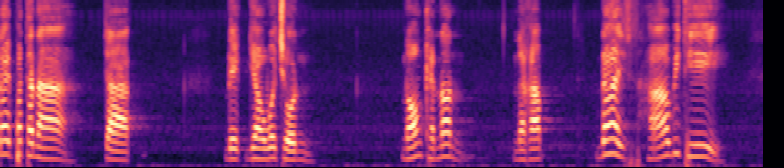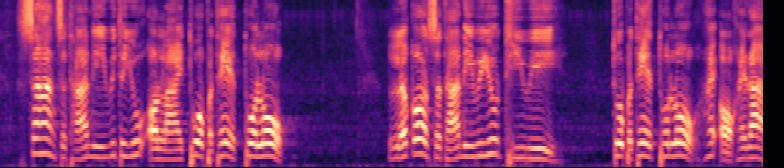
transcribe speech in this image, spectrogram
ได้พัฒนาจากเด็กเยาวชน น้องแคนนอนนะครับ ได้หาวิธีสร้างสถานีวิทยุออนไลน์ทั่วประเทศทั่วโลก แล้วก็สถานีวิทยุทีวี ทั่วประเทศทั่วโลกให้ออกให้ได้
